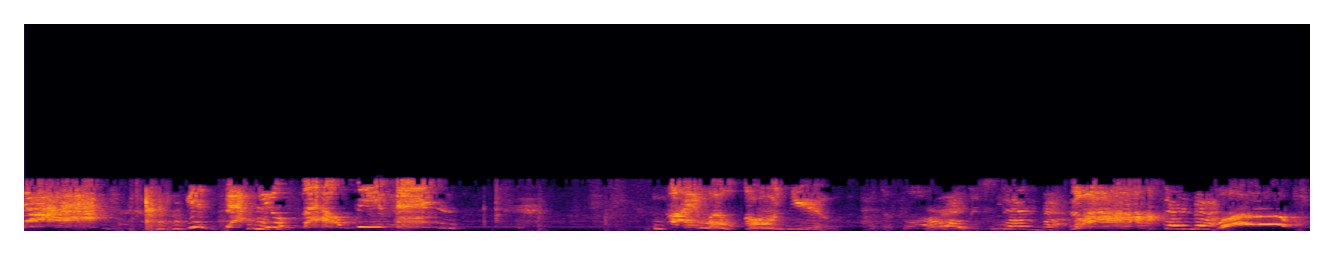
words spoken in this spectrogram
Ah! Get back, you foul demon! I will own you! Alright, stand back. Ah! Stand back. Ah!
